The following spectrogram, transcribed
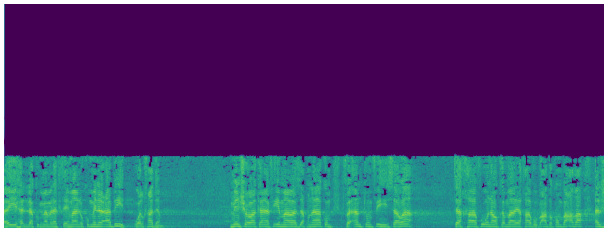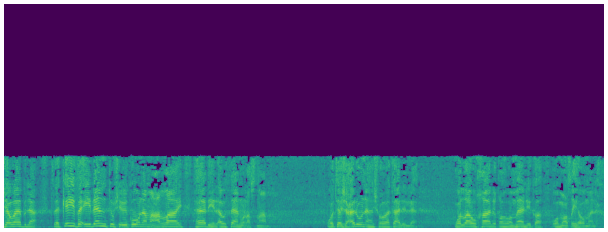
أي هل لكم ما ملكت أيمانكم من العبيد والخدم؟ من شركاء فيما رزقناكم فأنتم فيه سواء. تخافونه كما يخاف بعضكم بعضا؟ الجواب لا. فكيف إذا تشركون مع الله هذه الأوثان والأصنام؟ وتجعلونها شركاء لله. والله خالقه ومالكه ومعطيه ومانحه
